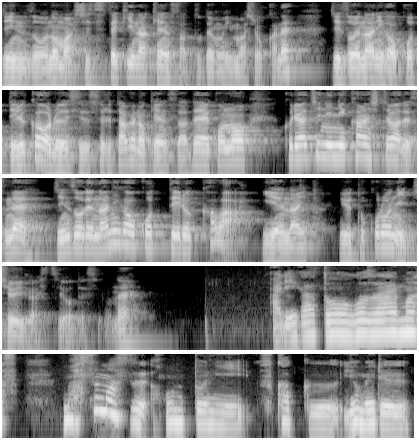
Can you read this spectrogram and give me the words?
腎臓のま質的な検査とでも言いましょうかね。腎臓で何が起こっているかを類推するための検査で、このクレアチニンに関してはですね、腎臓で何が起こっているかは言えないというところに注意が必要ですよね。ありがとうございます。ますます本当に深く読める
